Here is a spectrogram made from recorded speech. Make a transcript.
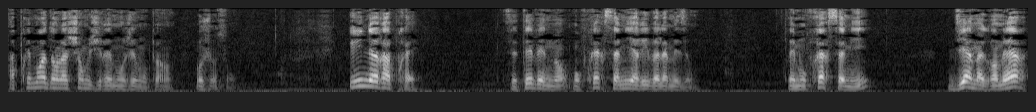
Après, moi, dans la chambre, j'irai manger mon pain, mon chausson. Une heure après cet événement, mon frère Samy arrive à la maison. Et mon frère Samy dit à ma grand-mère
